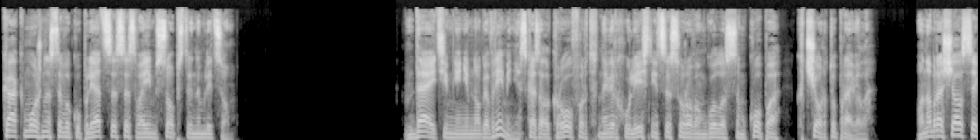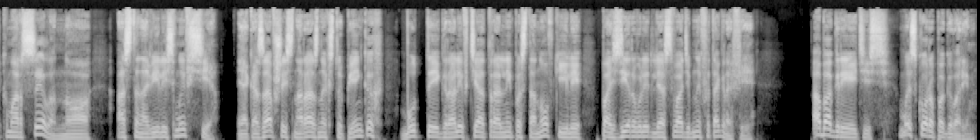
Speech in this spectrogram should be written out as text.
как можно совокупляться со своим собственным лицом. «Дайте мне немного времени», — сказал Кроуфорд наверху лестницы суровым голосом копа «к черту правила». Он обращался к Марсело, но остановились мы все, и, оказавшись на разных ступеньках, будто играли в театральной постановке или позировали для свадебной фотографии — Обогрейтесь, мы скоро поговорим».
